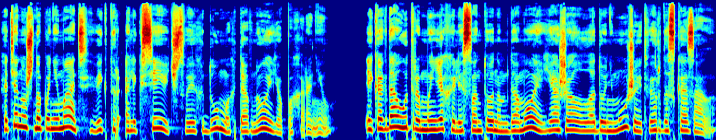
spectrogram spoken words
Хотя нужно понимать, Виктор Алексеевич в своих думах давно ее похоронил. И когда утром мы ехали с Антоном домой, я жала ладонь мужа и твердо сказала.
